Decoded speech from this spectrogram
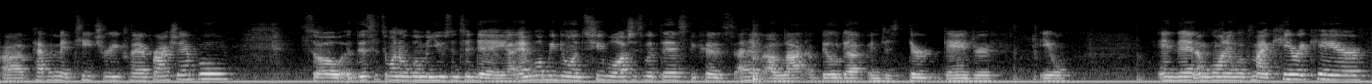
uh, Peppermint Tea Tree Clarifying Shampoo. So this is the one I'm going to be using today. I am going to be doing two washes with this because I have a lot of buildup and just dirt, dandruff, ew. And then I'm going in with my KeraCare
